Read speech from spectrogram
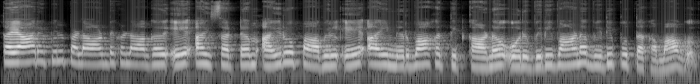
தயாரிப்பில் பல ஆண்டுகளாக ஏஐ சட்டம் ஐரோப்பா ஐரோப்பாவில் ஏஐ நிர்வாகத்திற்கான ஒரு விரிவான விதி புத்தகமாகும்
